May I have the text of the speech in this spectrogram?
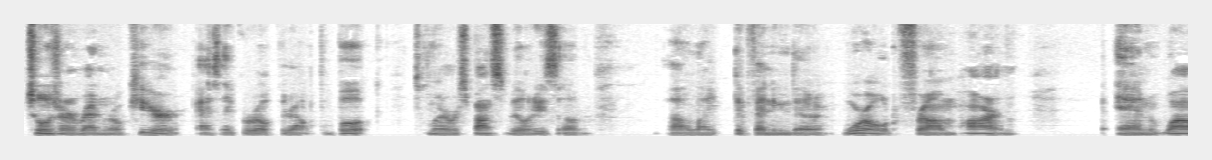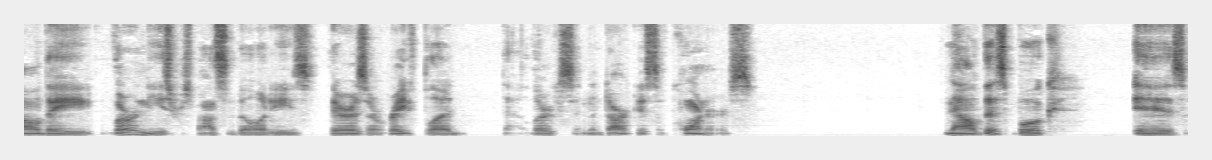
Children of Ren Care, as they grow up throughout the book to learn responsibilities of uh, like defending the world from harm and while they learn these responsibilities, there is a wraith blood that lurks in the darkest of corners. Now, this book is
